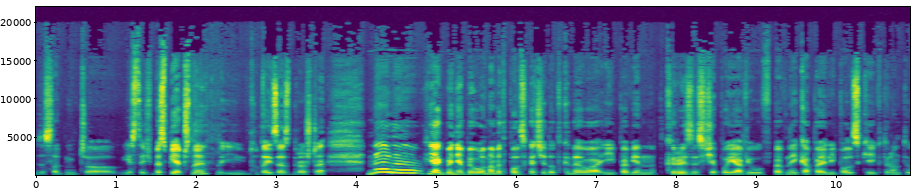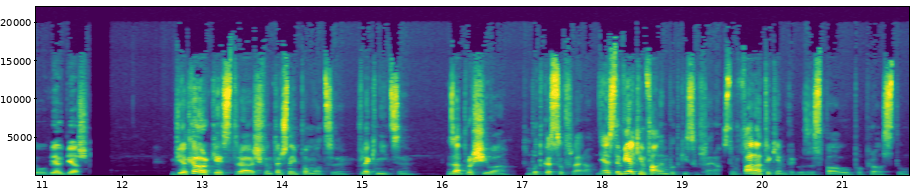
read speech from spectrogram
zasadniczo jesteś bezpieczny i tutaj zazdroszczę. No ale jakby nie było, nawet Polska cię dotknęła i pewien kryzys się pojawił w pewnej kapeli polskiej, którą ty uwielbiasz. Wielka Orkiestra Świątecznej Pomocy w Legnicy zaprosiła Budkę Suflera. Ja jestem wielkim fanem Budki Suflera. Jestem fanatykiem tego zespołu po prostu.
